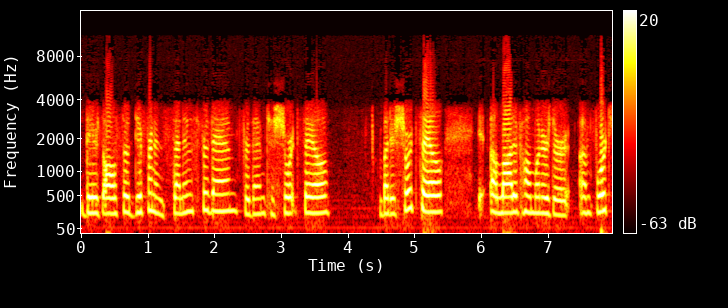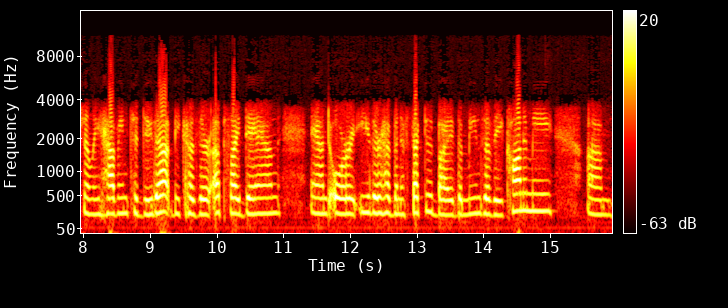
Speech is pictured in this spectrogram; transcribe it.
there's also different incentives for them, for them to short sale but a short sale, a lot of homeowners are unfortunately having to do that because they're upside down and or either have been affected by the means of the economy. Um,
